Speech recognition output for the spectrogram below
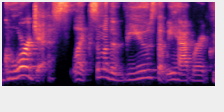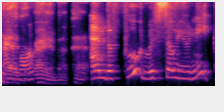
gorgeous. Like, some of the views that we had were incredible. Yeah, right about that. And the food was so unique.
